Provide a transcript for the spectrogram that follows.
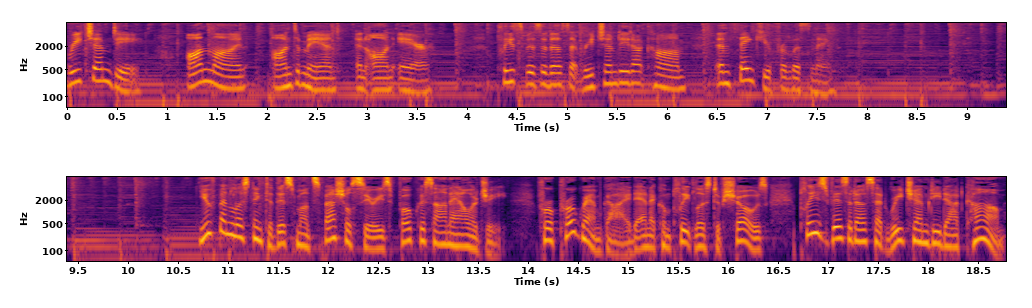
ReachMD, online, on demand, and on air. Please visit us at ReachMD.com and thank you for listening. You've been listening to this month's special series, Focus on Allergy. For a program guide and a complete list of shows, please visit us at ReachMD.com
